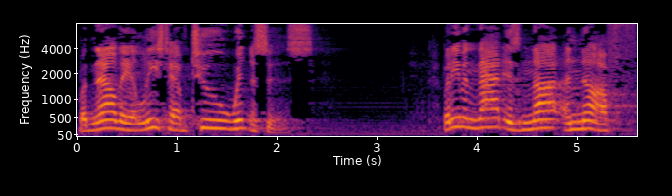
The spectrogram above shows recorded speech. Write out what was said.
But now they at least have two witnesses. But even that is not enough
